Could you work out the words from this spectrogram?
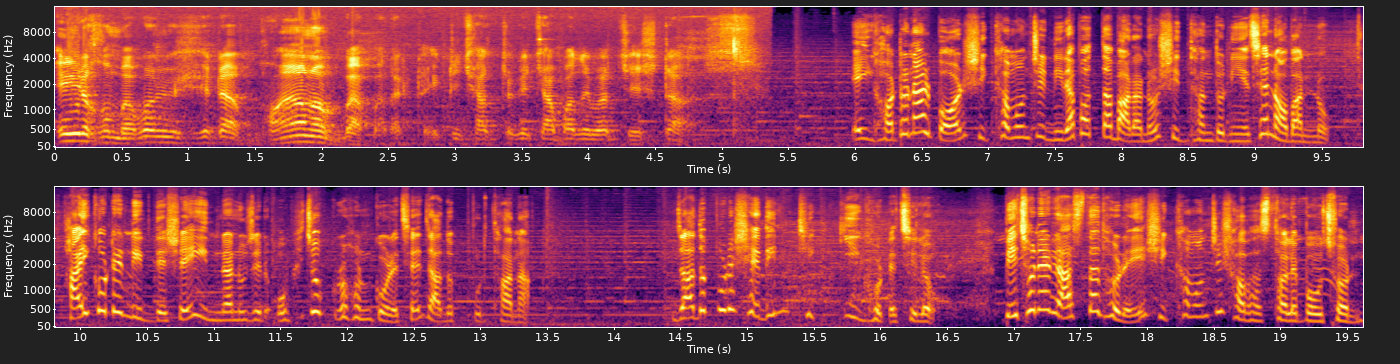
এই রকম ব্যাপার সেটা ভয়ানক ব্যাপার। একটা একটি ছাত্রকে চাপা দেওয়ার চেষ্টা। এই ঘটনার পর শিক্ষামন্ত্রীর নিরাপত্তা বাড়ানোর সিদ্ধান্ত নিয়েছে নবান্ন। হাইকোর্টের নির্দেশে ইন্দ্রানুজের অভিযোগ গ্রহণ করেছে যাদবপুর থানা। যাদবপুরে সেদিন ঠিক কি ঘটেছিল? পেছনের রাস্তা ধরে শিক্ষামন্ত্রী সভাস্থলে পৌঁছন।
